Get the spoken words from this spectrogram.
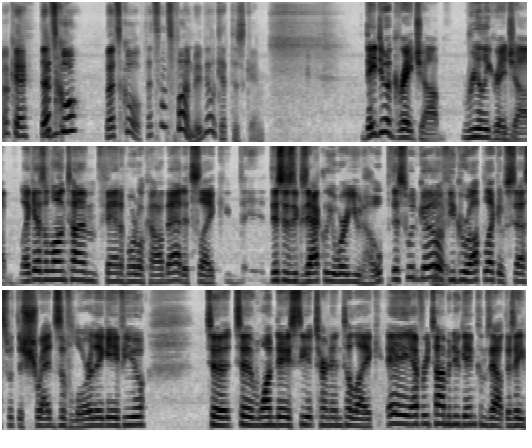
Okay, that's Mhm. cool. That's cool. That sounds fun. Maybe I'll get this game. they do a great job. Really great Mhm. job. Like as a longtime fan of Mortal Kombat, it's like this is exactly where you'd hope this would go. If you grew up like obsessed with the shreds of lore they gave you, to to one day see it turn into like, hey, every time a new game comes out, there's a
